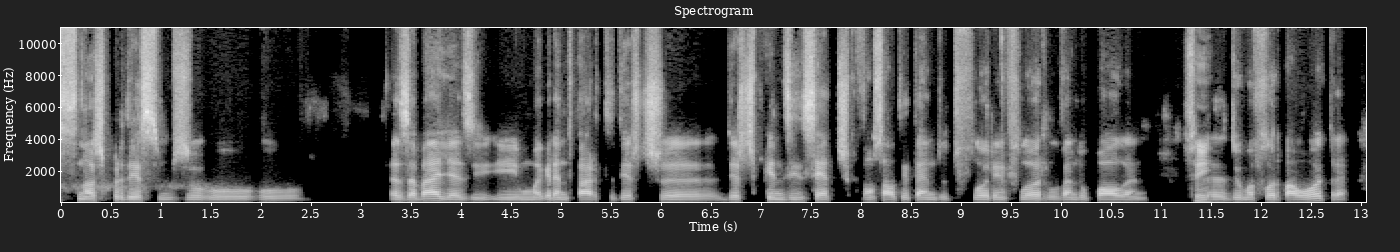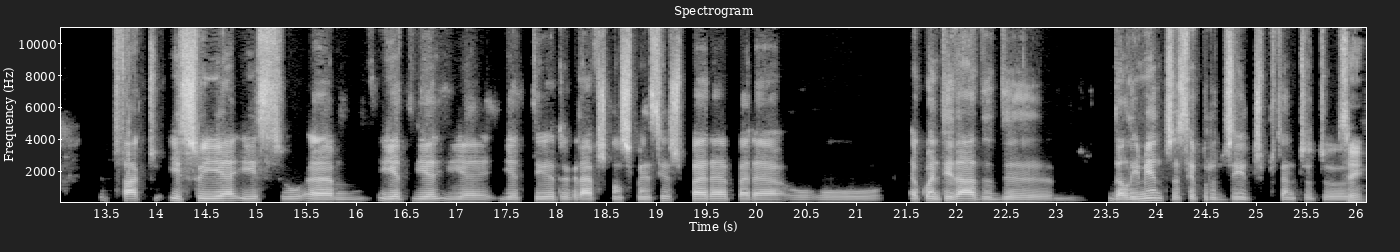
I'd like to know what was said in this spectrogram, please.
se nós perdêssemos o, o, o, as abelhas e, e, uma grande parte destes, uh, destes pequenos insetos que vão saltitando de flor em flor, levando o pólen uh, de uma flor para a outra, de facto, isso ia, isso, um, ia, ia, ia, ia, ter graves consequências para, para o, o a quantidade de, de, alimentos a ser produzidos, portanto, de,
